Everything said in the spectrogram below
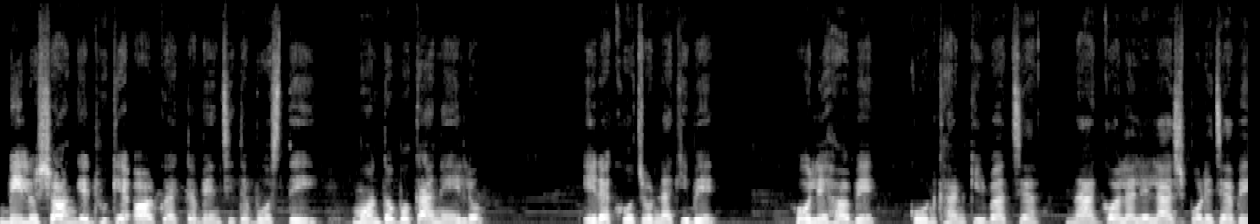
বিলুর সঙ্গে ঢুকে অর্ক একটা বেঞ্চিতে বসতেই মন্তব্য কানে এলো, এরা খোচর নাকি বে? হলে হবে, কোন খানকির বাচ্চা? নাক গলালে লাশ পড়ে যাবে।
